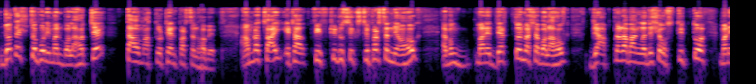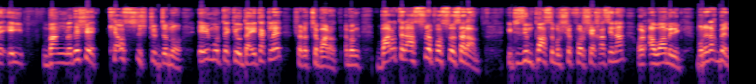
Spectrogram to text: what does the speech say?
যথেষ্ট পরিমাণ বলা হচ্ছে, তাও মাত্র টেন পার্সেন্ট হবে। আমরা চাই এটা ফিফটি টু সিক্সটি পার্সেন্ট নেওয়া হোক এবং মানে দেড় তিন মাসে বলা হোক যে আপনারা বাংলাদেশে অস্তিত্ব মানে এই বাংলাদেশে খেয়াল সৃষ্টির জন্য এই মুহূর্তে কেউ দায়ী থাকলে সেটা হচ্ছে ভারত। এবং ভারতের আশ্রয় প্রশ্রয় ছাড়া it is impossible say for Sheikh Hasina or Awami League. মনে রাখবেন,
